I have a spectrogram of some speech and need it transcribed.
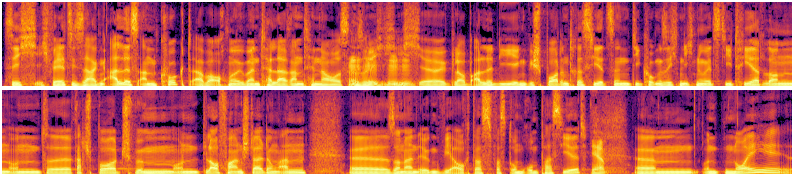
sich, ich will jetzt nicht sagen, alles anguckt, aber auch mal über den Tellerrand hinaus. Also mhm, ich, mhm. ich äh, glaube, alle, die irgendwie Sport interessiert sind, die gucken sich nicht nur jetzt die Triathlon und äh, Radsport, Schwimmen und Laufveranstaltungen an, äh, sondern irgendwie auch das, was drumherum passiert. Ja. Ähm, und neu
